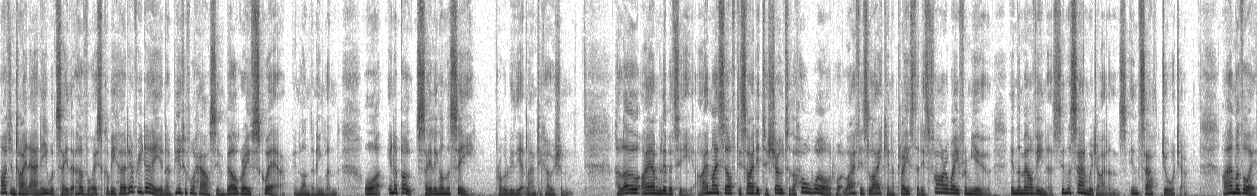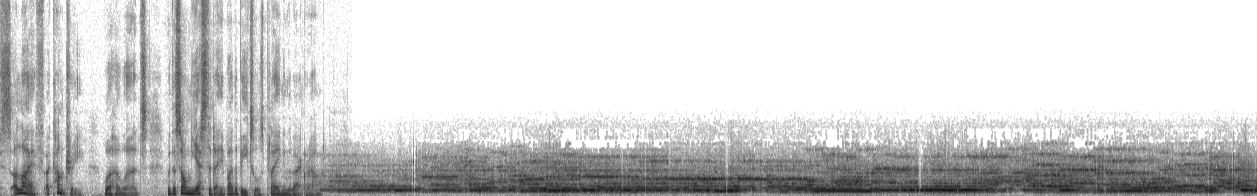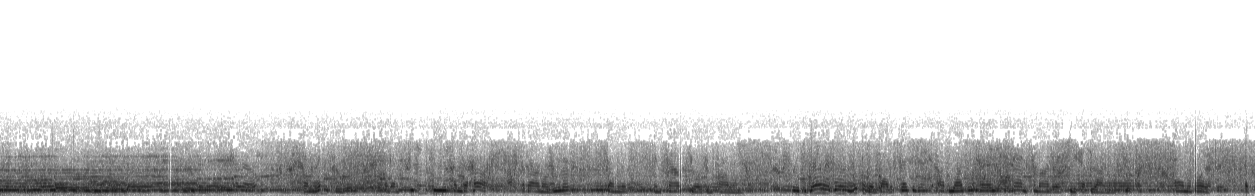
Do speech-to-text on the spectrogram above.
Argentine Annie would say that her voice could be heard every day in a beautiful house in Belgrave Square, in London, England, or in a boat sailing on the sea, probably the Atlantic Ocean. Hello, I am Liberty. I myself decided to show to the whole world what life is like in a place that is far away from you, in the Malvinas, in the Sandwich Islands, in South Georgia. I am a voice, a life, a country, were her words, with the song Yesterday by the Beatles playing in the background.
